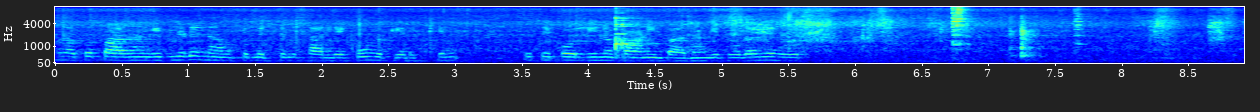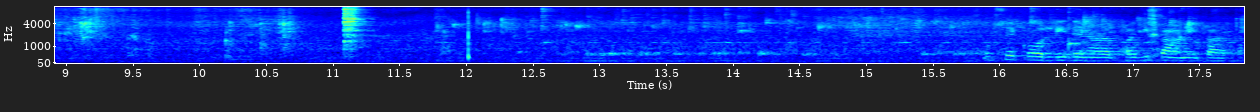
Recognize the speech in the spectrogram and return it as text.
ਹੁਣ ਆਪਾਂ ਪਾ ਦਾਂਗੇ ਜੀ ਜਿਹੜੇ ਨਮਕ ਮਿਰਚ ਮਸਾਲੇ ਘੋਲ ਕੇ ਰੱਖੇ ਨੇ। ਉਸੇ ਕੋਲੀ ਨਾਲ ਪਾਣੀ ਪਾ ਦਾਂਗੇ ਥੋੜਾ ਜਿਹਾ ਹੋਰ। ਉਸੇ ਕੋਲੀ ਦੇ ਨਾਲ ਆਪਾਂ ਜੀ ਪਾਣੀ ਪਾਤਾ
